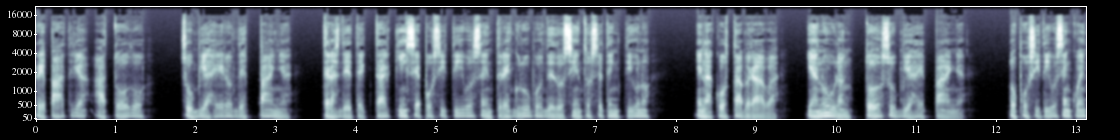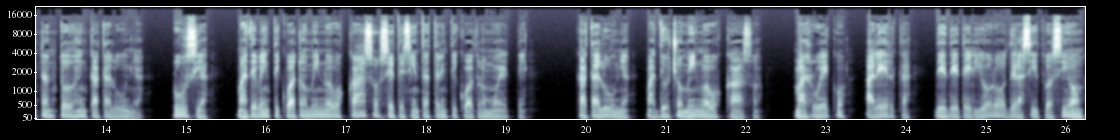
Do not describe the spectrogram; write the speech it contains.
repatria a todos sus viajeros de España tras detectar 15 positivos en tres grupos de 271 en la Costa Brava y anulan todos sus viajes a España. Los positivos se encuentran todos en Cataluña. Rusia, más de 24.000 nuevos casos, 734 muertes. Cataluña, más de 8.000 nuevos casos. Marruecos, alerta de deterioro de la situación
